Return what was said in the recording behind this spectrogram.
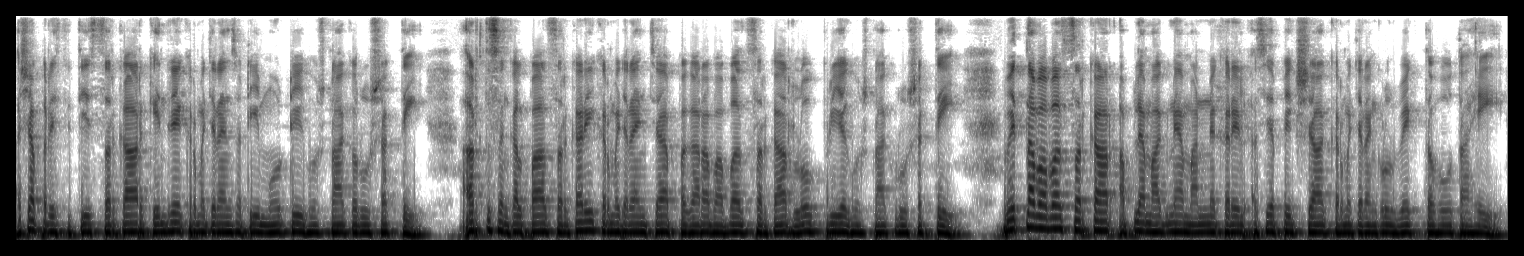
अशा परिस्थितीत सरकार केंद्रीय कर्मचाऱ्यांसाठी मोठी घोषणा करू शकते. अर्थसंकल्पात सरकारी कर्मचाऱ्यांच्या पगाराबाबत सरकार लोकप्रिय घोषणा करू शकते. वेतनाबाबत सरकार आपल्या मागण्या मान्य करेल अशी अपेक्षा कर्मचाऱ्यांकडून व्यक्त होत आहे.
